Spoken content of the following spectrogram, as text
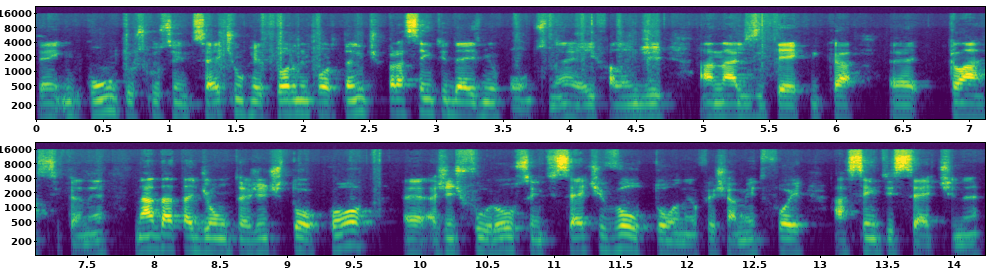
é, encontros com o 107, um retorno importante para 110 mil pontos. Né? Aí falando de análise técnica é, clássica. Né? Na data de ontem, a gente tocou, é, a gente furou o 107 e voltou. Né? O fechamento foi a 107, né?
